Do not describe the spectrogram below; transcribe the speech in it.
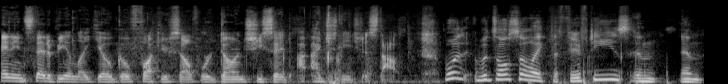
And instead of being like, "Yo, go fuck yourself, we're done," she said, "I, I just need you to stop." Well, it was also like the 50s and and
